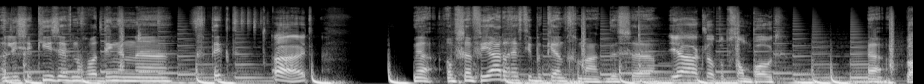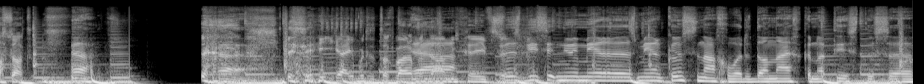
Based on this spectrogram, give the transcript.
Alicia Keys heeft nog wat dingen getikt. Alright. Ja, op zijn verjaardag heeft hij bekendgemaakt. Dus, uh... Ja, klopt, op zo'n boot. Ja. Was dat. Ja. ja. ja, je moet het toch maar een ja, benaming geven. Swiss Beats zit nu meer, is meer een kunstenaar geworden dan eigenlijk een artiest. Dus uh,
